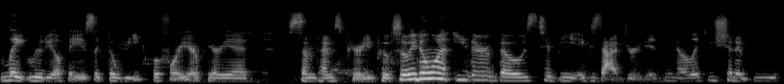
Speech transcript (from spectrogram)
late luteal phase, like the week before your period, sometimes period poop. So we don't want either of those to be exaggerated. You know, like you shouldn't be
